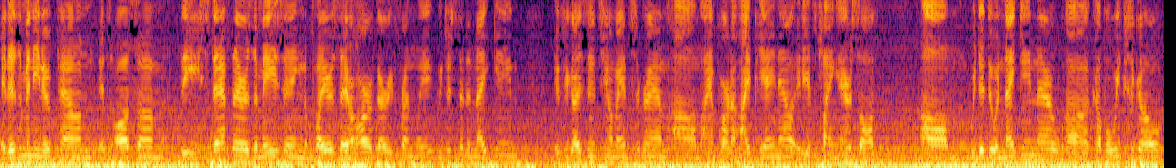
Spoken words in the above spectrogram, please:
It is a mini Nuketown. It's awesome. The staff there is amazing. The players there are very friendly. We just did a night game. If you guys didn't see on my Instagram, um, I am part of IPA now, Idiots Playing Airsoft. Um, we did do a night game there uh, a couple weeks ago.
